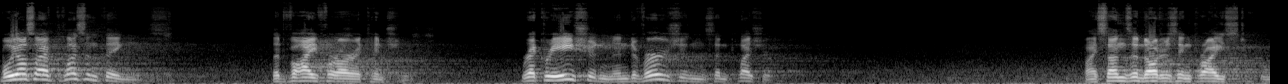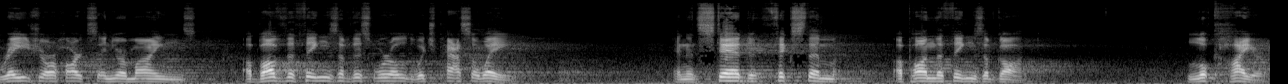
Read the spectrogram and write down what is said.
But we also have pleasant things that vie for our attention recreation and diversions and pleasure. My sons and daughters in Christ, raise your hearts and your minds above the things of this world which pass away, and instead fix them upon the things of God look higher.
